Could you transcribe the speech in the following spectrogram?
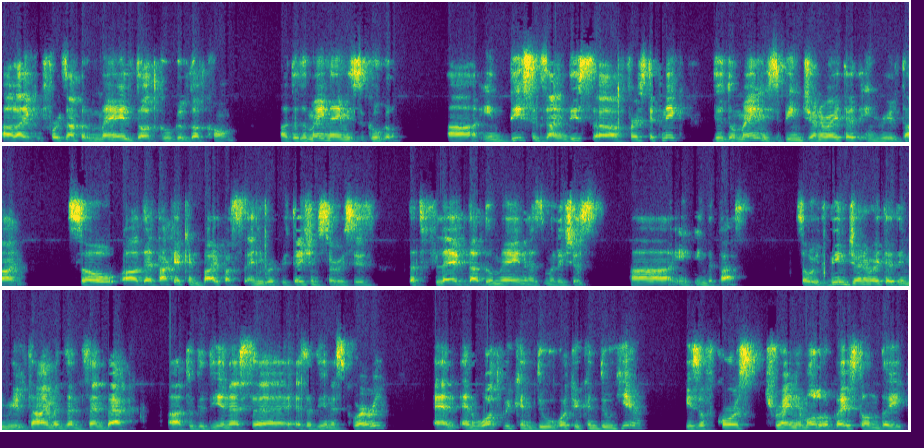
uh, like for example, mail.google.com, uh, the domain name is Google. Uh, in this exam, in this uh, first technique, the domain is being generated in real time. So uh, the attacker can bypass any reputation services that flag that domain as malicious in, in, the past. So it's being generated in real time and then sent back to the DNS as a DNS query. And, and what we can do, what you can do here is, of course, train a model based on the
